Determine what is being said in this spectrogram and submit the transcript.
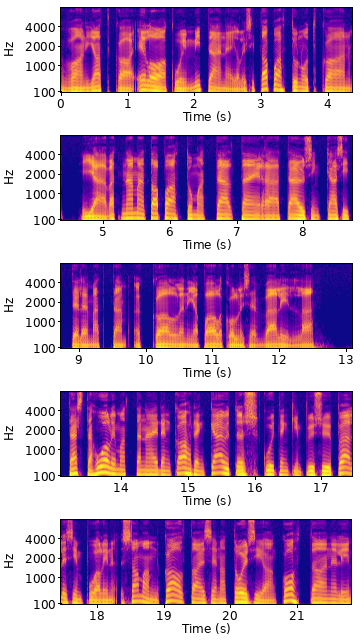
vaan jatkaa eloa kuin mitään ei olisi tapahtunutkaan, jäävät nämä tapahtumat tältä erää täysin käsittelemättä Kallen ja palkollisen välillä. Tästä huolimatta näiden kahden käytös kuitenkin pysyy päällisin puolin samankaltaisena toisiaan kohtaan, eli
